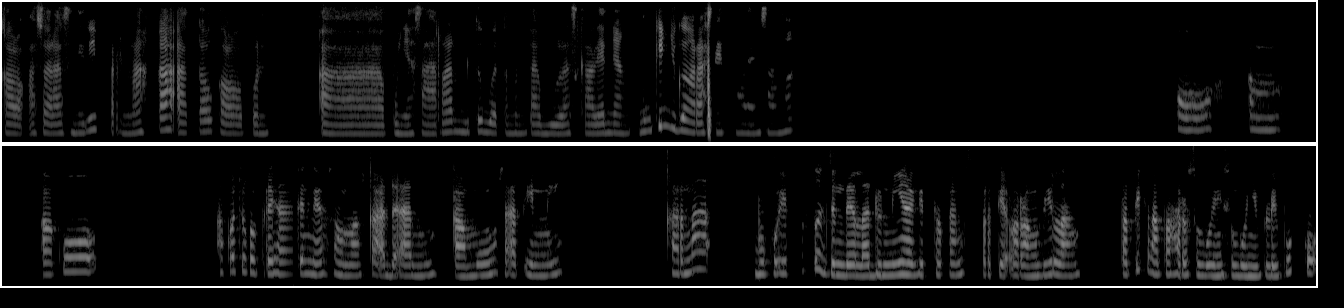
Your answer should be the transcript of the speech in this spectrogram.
Kalau Kak Sora sendiri pernahkah atau kalaupun uh, punya saran gitu buat temen tabula sekalian yang mungkin juga ngerasain hal yang sama? oh um, aku aku cukup prihatin ya sama keadaan kamu saat ini karena buku itu tuh jendela dunia gitu kan seperti orang bilang tapi kenapa harus sembunyi-sembunyi beli buku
